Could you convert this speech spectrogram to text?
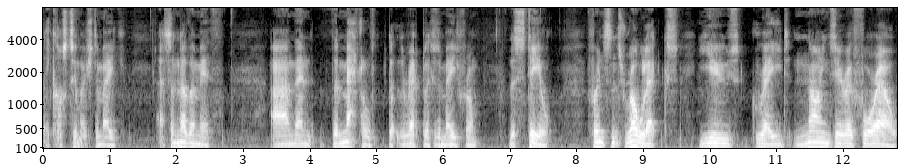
They cost too much to make. That's another myth. And then the metal that the replicas are made from, the steel. For instance, Rolex use grade 904L,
